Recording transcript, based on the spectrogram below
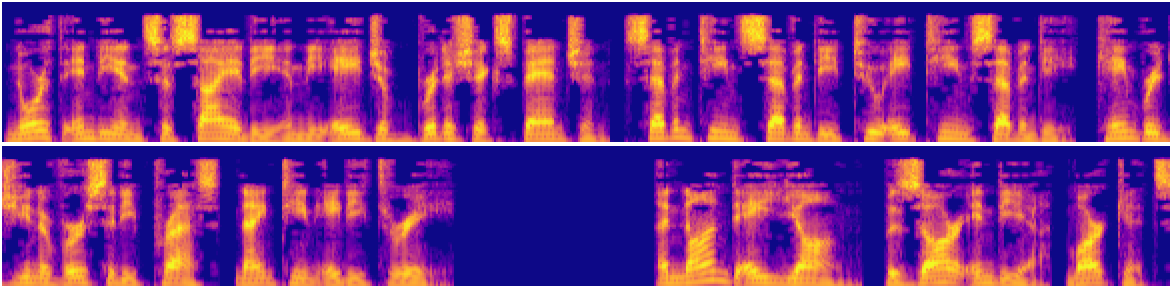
North Indian Society in the Age of British Expansion, 1770–1870, Cambridge University Press, 1983. Anand A. Yang, Bazaar India, Markets,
